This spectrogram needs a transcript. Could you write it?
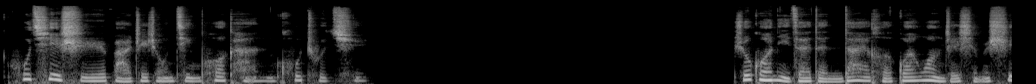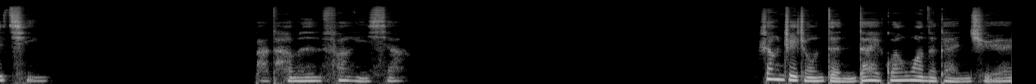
呼气时，把这种紧迫感呼出去。如果你在等待和观望着什么事情，把它们放一下。让这种等待、观望的感觉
